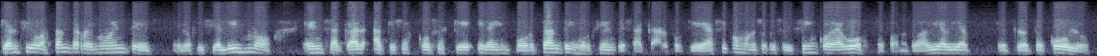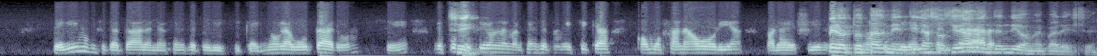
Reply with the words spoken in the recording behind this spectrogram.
que han sido bastante renuentes el oficialismo en sacar aquellas cosas que era importante y urgente sacar, porque así como nosotros el 5 de agosto, cuando todavía había el protocolo, pedimos que se tratara la emergencia turística y no la votaron, ¿sí? después pusieron la emergencia turística como zanahoria para decir... Pero totalmente, y la sociedad lo entendió, me parece.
